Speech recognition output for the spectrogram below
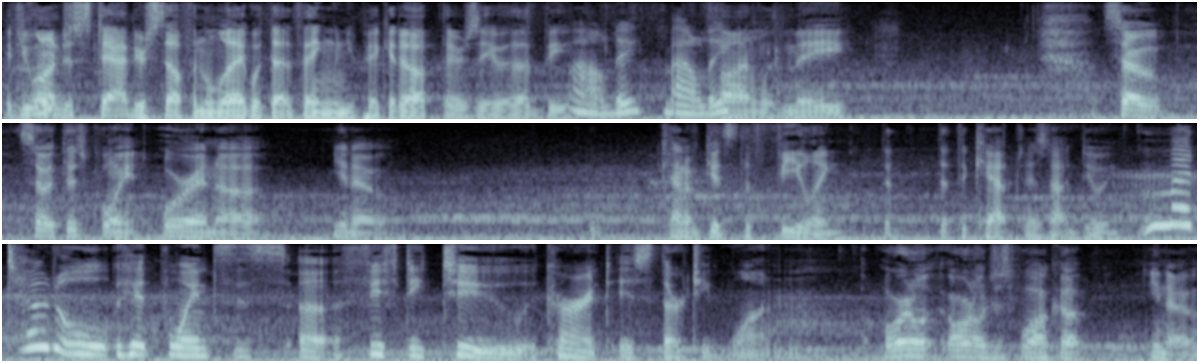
If you want to just stab yourself in the leg with that thing when you pick it up, there, Ziva, that'd be I'll do. I'll do. fine with me. So, so at this point, Oren, uh, you know, kind of gets the feeling that that the captain is not doing. My total hit points is uh, 52. Current is 31. Oren, will- Oren will just walk up, you know,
